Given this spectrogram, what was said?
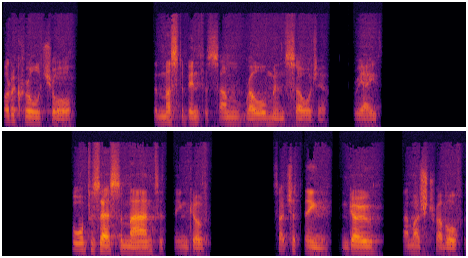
What a cruel chore that must have been for some Roman soldier to create. What would possess a man to think of such a thing and go that much trouble for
